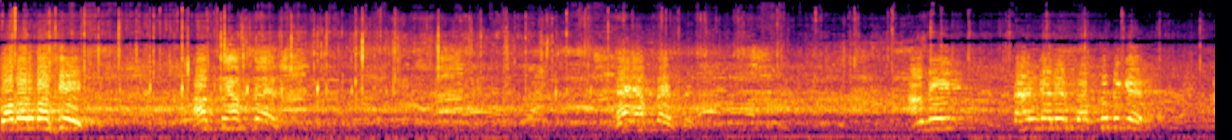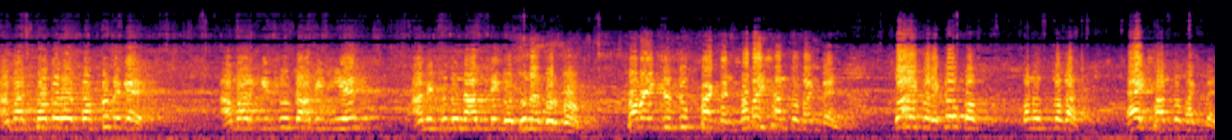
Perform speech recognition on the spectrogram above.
সদরবাসী, আস্তে আস্তে। হ্যাঁ আস্তে আস্তে। আমি টাঙ্গালের পক্ষ থেকে, আমার সদরের পক্ষ থেকে আমার কিছু দাবি নিয়ে আমি শুধু নামটি ঘোষণা করব। সবাই একটু চুপ থাকবেন, সবাই শান্ত থাকবেন। দয়া করে কেউ কোনো স্লোগান। এই, শান্ত থাকবেন।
